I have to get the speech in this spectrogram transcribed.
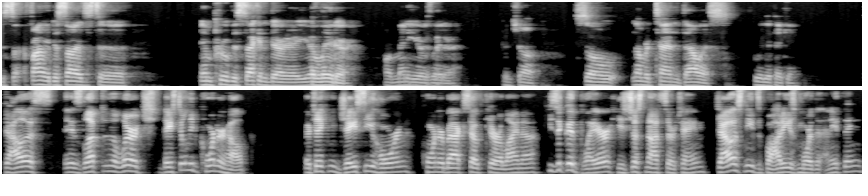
deci- finally decides to improve the secondary a year later, or many years later. Good job. So, number 10, Dallas. Who are they taking? Dallas is left in the lurch. They still need corner help. They're taking Jaycee Horn, cornerback, South Carolina. He's a good player. He's just not certain. Dallas needs bodies more than anything.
